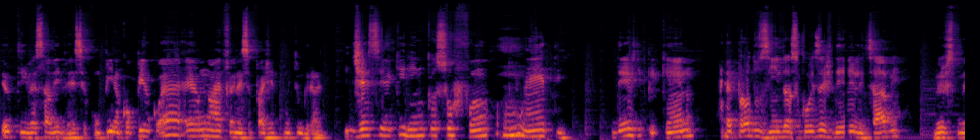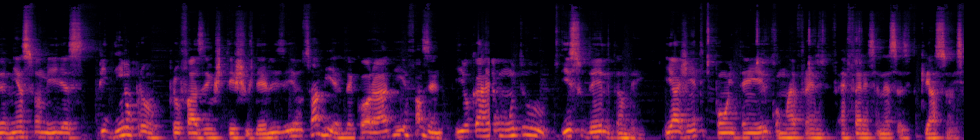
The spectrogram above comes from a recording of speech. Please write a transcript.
eu tive essa vivência com o Pinhaco. Pinhaco é, é uma referência para a gente muito grande. E Jesse Quirino, que eu sou fã uhum. doente, desde pequeno, reproduzindo as coisas dele, sabe? Meus, minhas famílias pediam para eu, eu fazer os textos deles e eu sabia, decorado e ia fazendo. E eu carrego muito isso dele também. E a gente põe, tem ele como referência, nessas criações.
